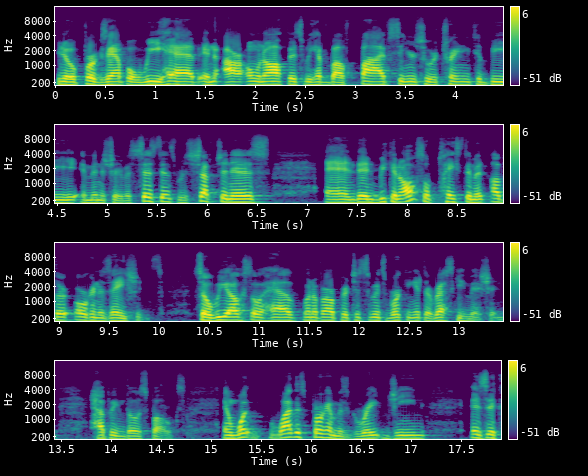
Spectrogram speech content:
you know, for example, we have in our own office, we have about five seniors who are training to be administrative assistants, receptionists, and then we can also place them in other organizations. So we also have one of our participants working at the rescue mission, helping those folks. And what, why this program is great, Gene, is it,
